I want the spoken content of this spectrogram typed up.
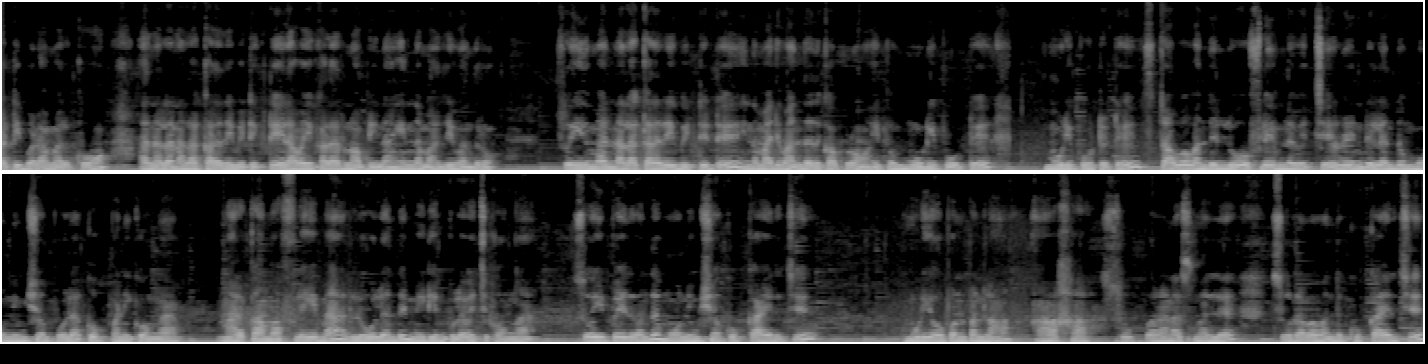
கட்டிப்படாமல் இருக்கும். அதனால் நல்லா கலரி விட்டுக்கிட்டே ரவையை கலரணும் அப்படின்னா இந்த மாதிரி வந்துடும் ஸோ இது மாதிரி நல்லா கிளறி விட்டுட்டு இந்த மாதிரி வந்ததுக்கப்புறம் இப்போ மூடி போட்டு மூடி போட்டுட்டு ஸ்டவ்வை வந்து லோ ஃப்ளேமில் வச்சு ரெண்டுலேருந்து மூணு நிமிஷம் போல் குக் பண்ணிக்கோங்க. மறக்காமல் ஃப்ளேமை லோலேருந்து மீடியம்குள்ளே வச்சுக்கோங்க. ஸோ இப்போ இது வந்து மூணு நிமிஷம் குக் ஆயிடுச்சு மூடி ஓப்பன் பண்ணலாம். ஆஹா சூப்பரான ஸ்மெல்லு ஸோ ரவை வந்து குக் ஆயிடுச்சு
